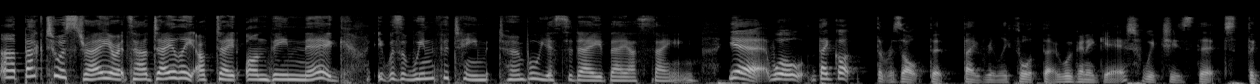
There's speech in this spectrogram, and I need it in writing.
Uh, back to Australia, it's our daily update on the NEG. It was a win for Team Turnbull yesterday, they are saying. Yeah, well, they got the result that they really thought they were going to get, which is that the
